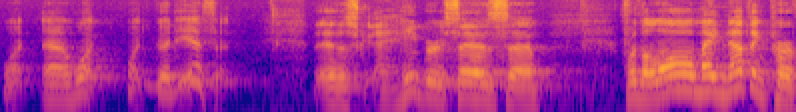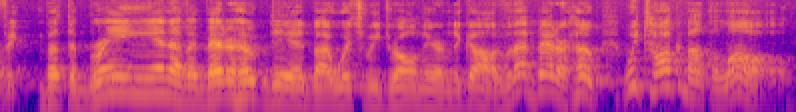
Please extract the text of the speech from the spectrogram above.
what, uh, what, what good is it? The Hebrew says, uh, For the law made nothing perfect, but the bringing in of a better hope did, by which we draw near unto God. With that better hope, we talk about the law,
